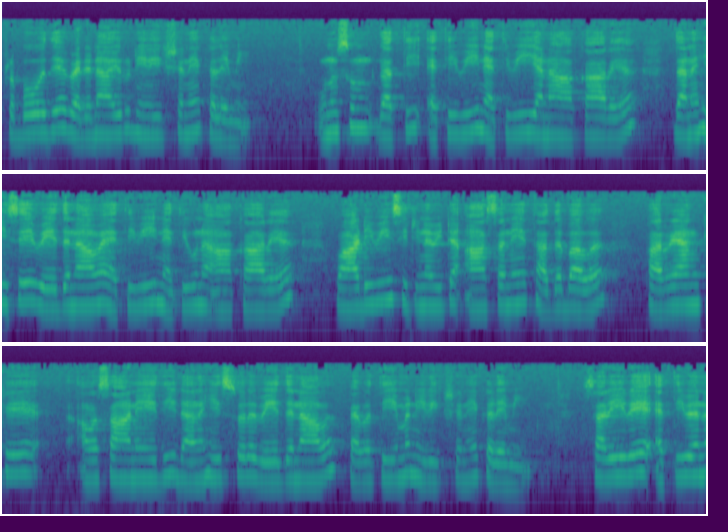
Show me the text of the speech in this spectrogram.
ප්‍රබෝධය වැඩෙන අයුරු නිරීක්ෂණය කළෙමි. උණුසුම් ගති ඇති වී නැති වී යන ආකාරය දන හිසේ වේදනාව ඇති වී නැති වුන ආකාරය වාඩි වී සිටින විට ආසනයේ තද බව පර්යංකයේ අවසානයේදී දන හිස්වල වේදනාව පැවතීම නිරීක්ෂණය කළෙමි. ශරීරයේ ඇතිවන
